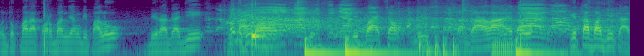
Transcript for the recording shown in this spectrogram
Untuk para korban yang di Palu diragaji, ditangkol, dibacok, di segala itu kita bagikan.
